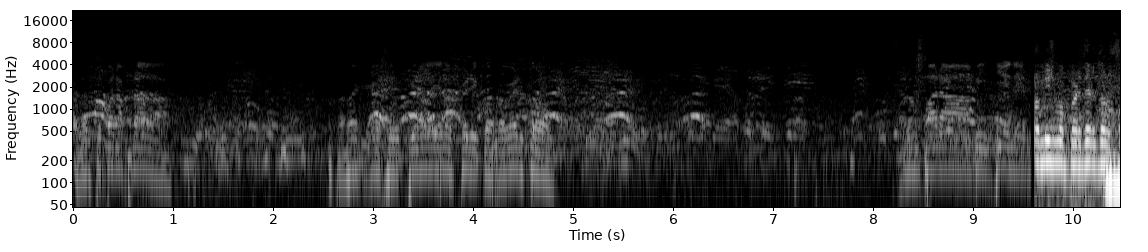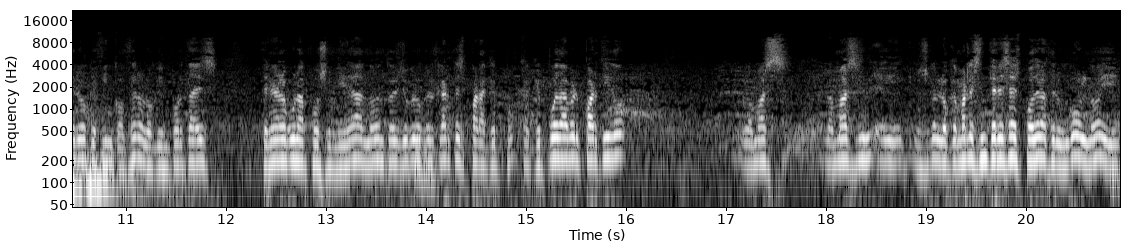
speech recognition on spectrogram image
Roberto para Prada. Que el esférico. Roberto. Para. Lo mismo perder 2-0 que 5-0. Lo que importa es tener alguna posibilidad, ¿no? Entonces yo creo que el Cartes para que, que pueda haber partido lo más lo más eh, lo que más les interesa es poder hacer un gol, ¿no? Y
